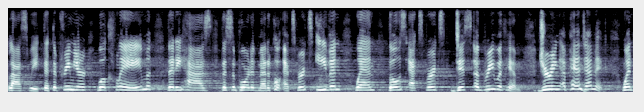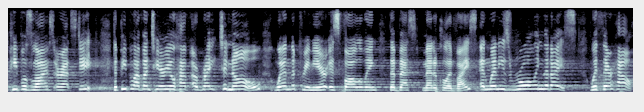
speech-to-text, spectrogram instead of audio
last week that the Premier will claim that he has the support of medical experts, even when those experts disagree with him. During a pandemic, when people's lives are at stake, the people of Ontario have a right to know when the Premier is following the best medical advice and when he's rolling the dice with their health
